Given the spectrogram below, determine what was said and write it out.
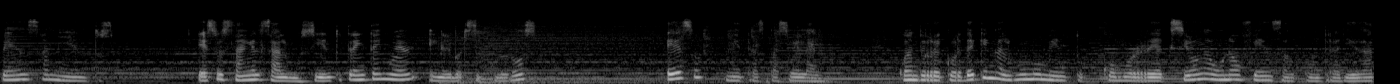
pensamientos. Eso está en el Salmo 139, en el versículo 2. Eso me traspasó el alma. Cuando recordé que en algún momento, como reacción a una ofensa o contrariedad,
